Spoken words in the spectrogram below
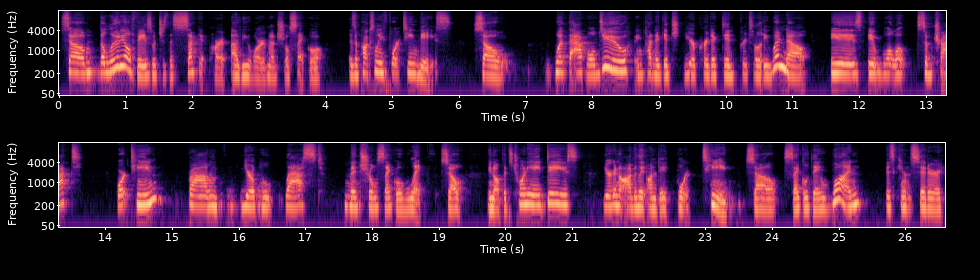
So the luteal phase, which is the second part of your menstrual cycle, is approximately 14 days. So what the app will do and kind of get your predicted fertility window is it will subtract 14 from your last menstrual cycle length. So, you know, if it's 28 days, you're going to ovulate on day 14. So cycle day one is considered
